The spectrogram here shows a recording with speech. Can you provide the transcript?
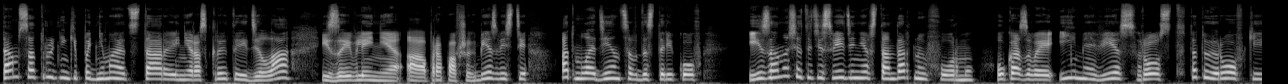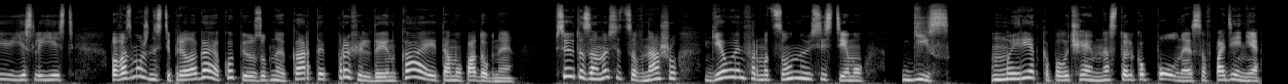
Там сотрудники поднимают старые нераскрытые дела и заявления о пропавших без вести от младенцев до стариков — и заносят эти сведения в стандартную форму, указывая имя, вес, рост, татуировки, если есть, по возможности прилагая копию зубной карты, профиль ДНК и тому подобное. Все это заносится в нашу геоинформационную систему ГИС. Мы редко получаем настолько полное совпадение,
